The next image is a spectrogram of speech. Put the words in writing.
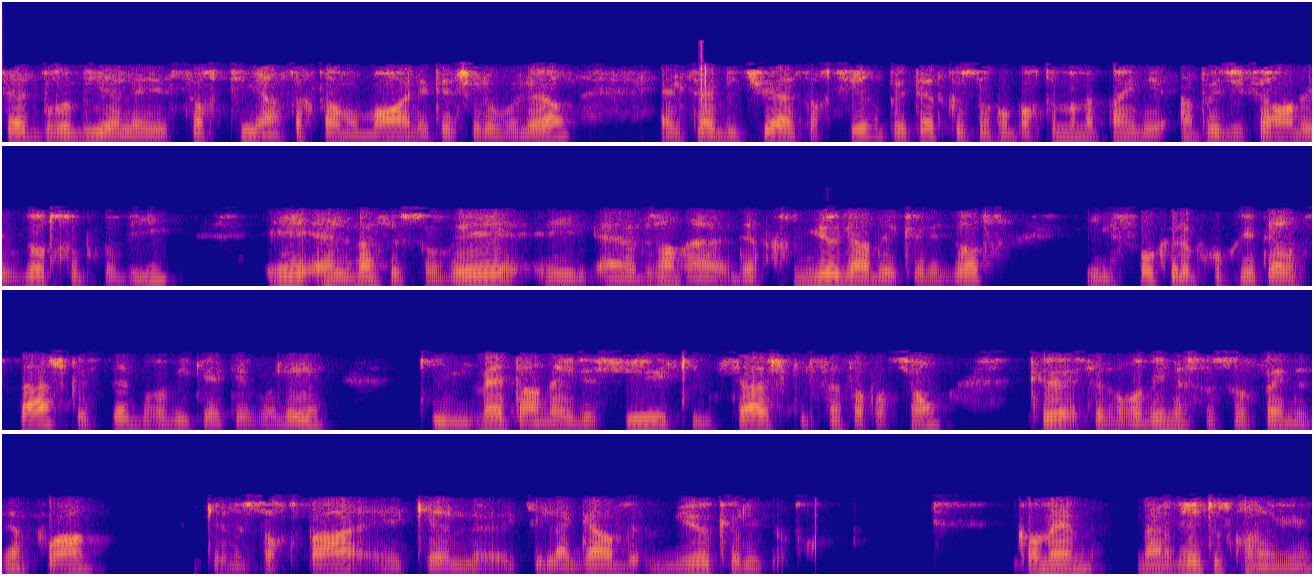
cette brebis, elle est sortie à un certain moment, elle était chez le voleur, elle s'est habituée à sortir, peut-être que son comportement maintenant il est un peu différent des autres brebis, et elle va se sauver, et elle a besoin d'être mieux gardée que les autres. Il faut que le propriétaire sache que cette brebis qui a été volée, qu'il mette un œil dessus, qu'il sache, qu'il fasse attention que cette brebis ne se sauve pas une deuxième fois, qu'elle ne sorte pas et qu'elle la garde mieux que les autres. Quand même, malgré tout ce qu'on a vu,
